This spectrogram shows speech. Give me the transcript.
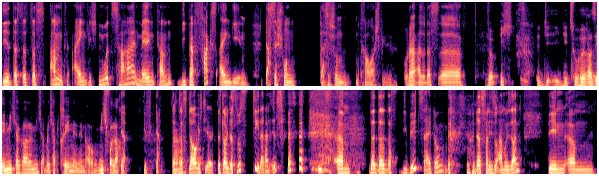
die, dass, dass das Amt eigentlich nur Zahlen melden kann, die per Fax eingehen, das ist schon, das ist schon ein Trauerspiel, oder? Also das, äh, Also ich, die, die Zuhörer sehen mich ja gerade nicht, aber ich habe Tränen in den Augen, nicht vor Lachen. Ja. Ja, das, Ja. das glaube ich dir. Das glaube ich, das Lustige daran ist, ähm, da, da, dass die Bild-Zeitung, das fand ich so amüsant, den, ähm,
